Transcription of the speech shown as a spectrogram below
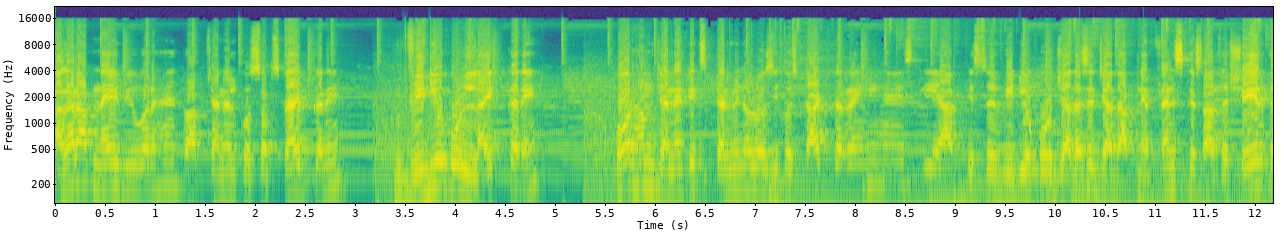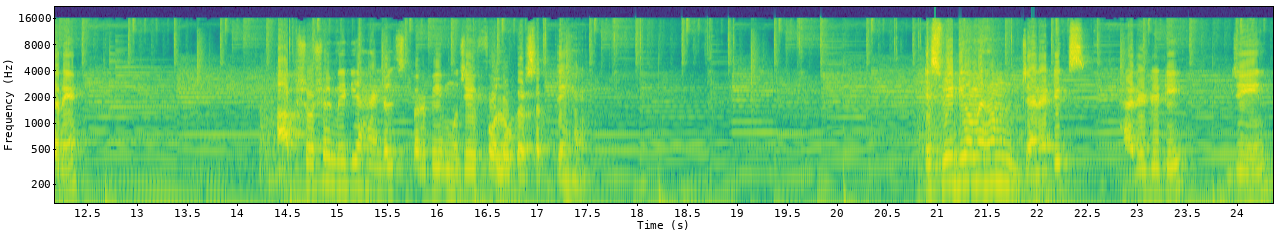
अगर आप नए व्यूअर हैं तो आप चैनल को सब्सक्राइब करें, वीडियो को लाइक करें, और हम जेनेटिक्स टर्मिनोलॉजी को स्टार्ट कर रहे हैं, इसलिए आप इस वीडियो को ज़्यादा से ज़्यादा अपने फ्रेंड्स के साथ शेयर करें। आप सोशल मीडिया हैंडल्स पर भी मुझे फॉलो कर सकते हैं। इस वीडियो में हम genetics heredity gene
